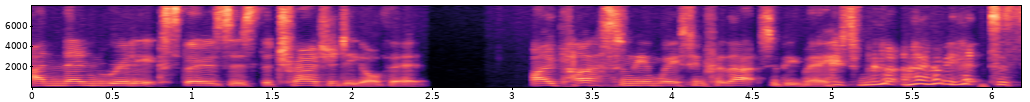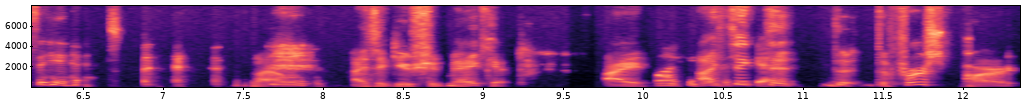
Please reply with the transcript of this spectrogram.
and then really exposes the tragedy of it. I personally am waiting for that to be made, but I have yet to see it. well, I think you should make it. I I think, I think that the the first part,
